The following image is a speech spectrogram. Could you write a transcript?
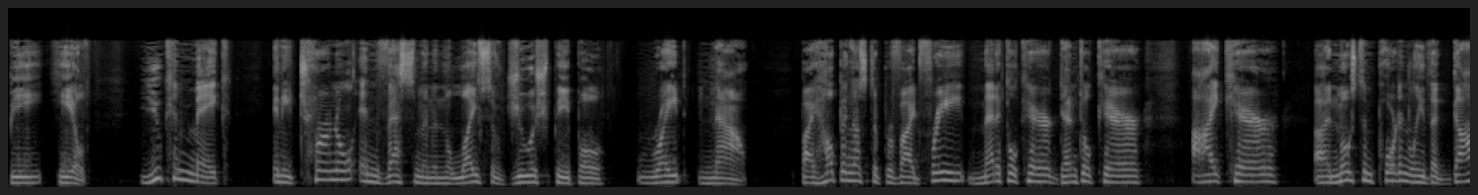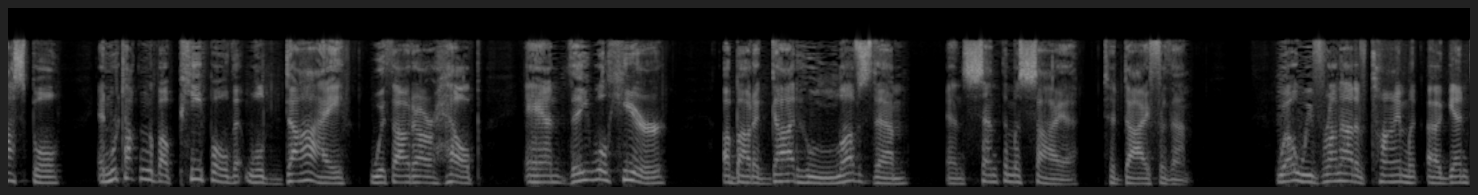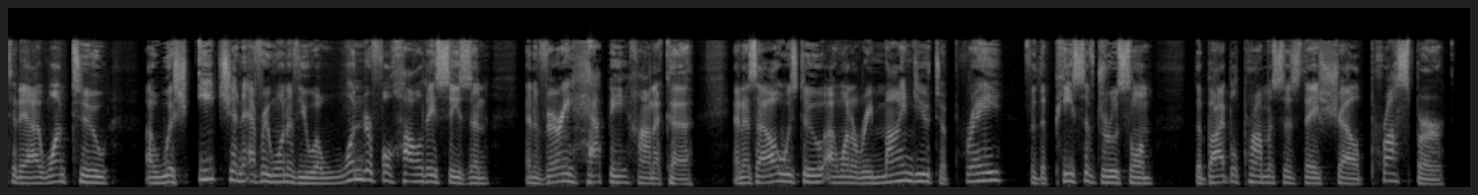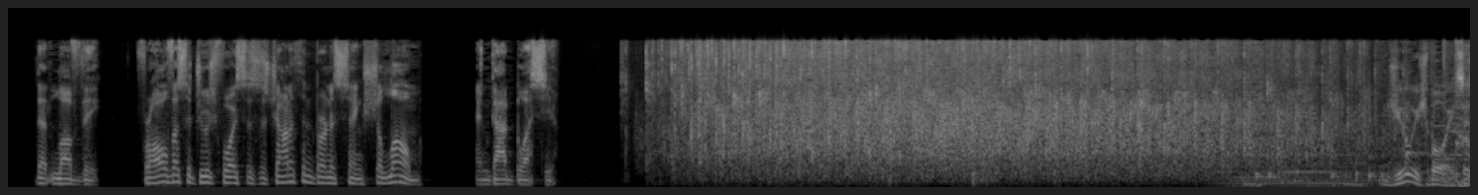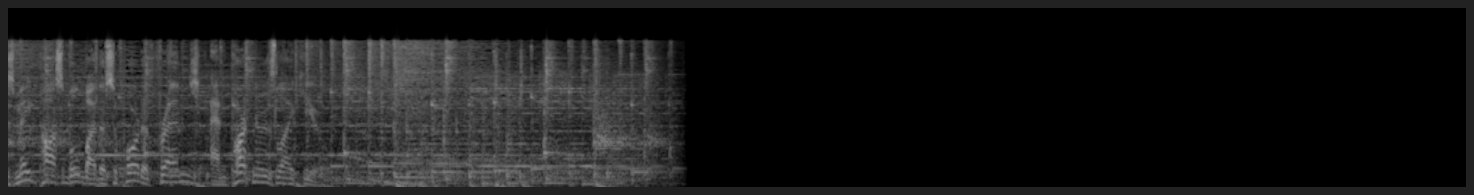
be healed. You can make an eternal investment in the lives of Jewish people right now by helping us to provide free medical care, dental care, eye care, uh, and most importantly, the gospel. And we're talking about people that will die without our help, and they will hear about a God who loves them and sent the Messiah to die for them. Well, we've run out of time again today. I want to uh, wish each and every one of you a wonderful holiday season and a very happy Hanukkah. And as I always do, I want to remind you to pray for the peace of Jerusalem. The Bible promises they shall prosper that love thee. For all of us at Jewish Voices, is Jonathan Bernis saying shalom and God bless you. Jewish Voice is made possible by the support of friends and partners like you.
